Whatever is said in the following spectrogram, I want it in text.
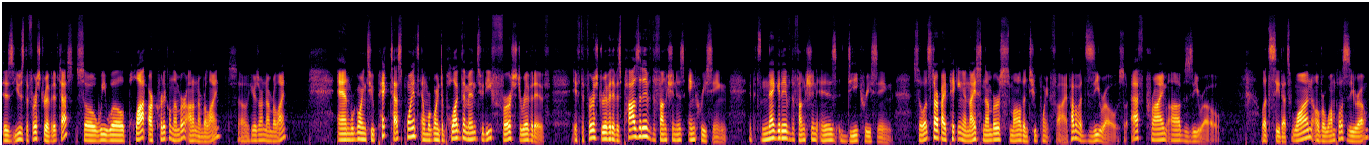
is use the first derivative test. So we will plot our critical number on a number line. So here's our number line. And we're going to pick test points and we're going to plug them into the first derivative. If the first derivative is positive, the function is increasing. If it's negative, the function is decreasing. So let's start by picking a nice number smaller than 2.5. How about 0? So f prime of 0. Let's see, that's 1 over 1 plus 0.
